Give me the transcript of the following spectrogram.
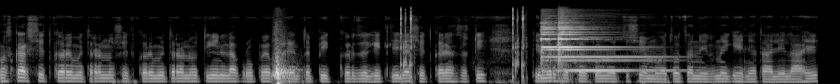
नमस्कार शेतकरी मित्रांनो शेतकरी मित्रांनो तीन लाख रुपयापर्यंत पीक कर्ज घेतलेल्या शेतकऱ्यांसाठी केंद्र सरकारकडून अतिशय महत्त्वाचा निर्णय घेण्यात आलेला आहे.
